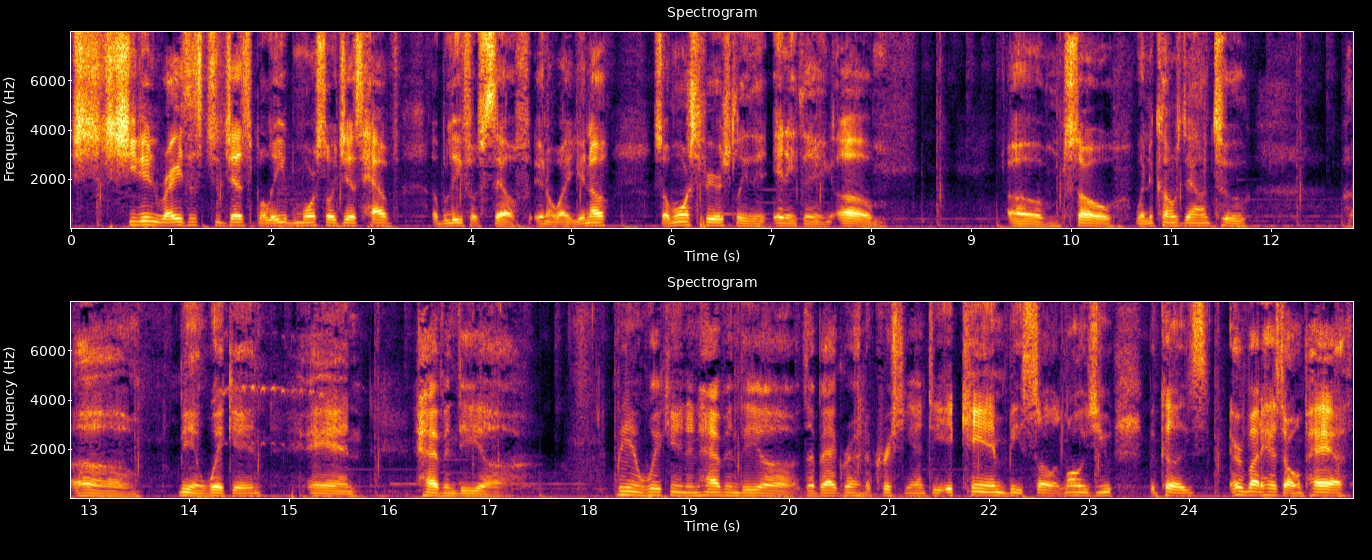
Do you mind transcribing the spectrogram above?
she didn't raise us to just believe, more so just have a belief of self in a way, you know. So more spiritually than anything. Um, um, so when it comes down to um, being Wiccan and having the uh, being Wiccan and having the uh, the background of Christianity, it can be so as long as you because everybody has their own path.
